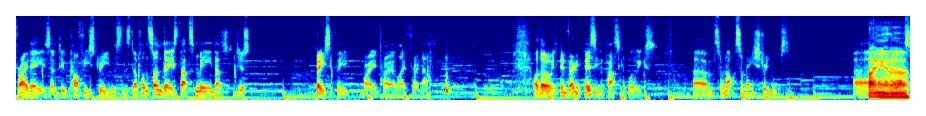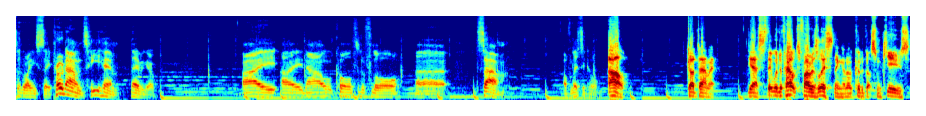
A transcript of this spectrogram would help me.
Fridays, and do coffee streams and stuff on Sundays. That's me. That's just basically my entire life right now. Although it's been very busy the past couple of weeks, um, so not so many streams. Uh, Diana. What else do I need to say? Pronouns: he, him. There we go. I I now call to the floor uh, Sam of Litical. Oh, god damn it. Yes, it would have helped if I was listening and I could have got some cues.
